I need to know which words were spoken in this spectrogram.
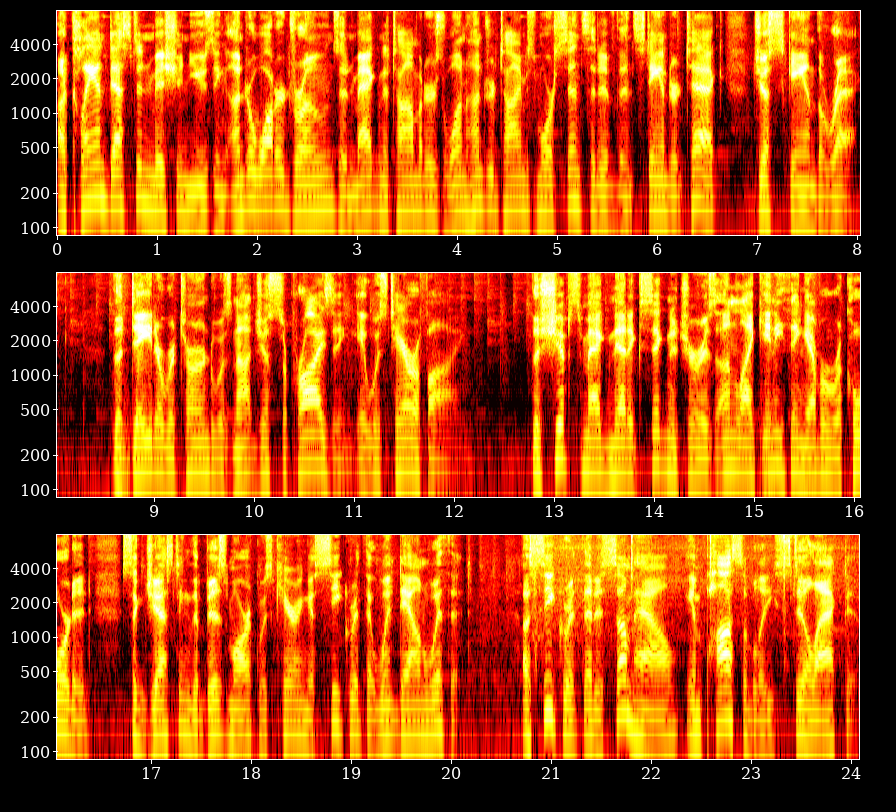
A clandestine mission using underwater drones and magnetometers 100 times more sensitive than standard tech just scanned the wreck. The data returned was not just surprising, it was terrifying. The ship's magnetic signature is unlike anything ever recorded, suggesting the Bismarck was carrying a secret that went down with it. A secret that is somehow, impossibly, still active.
